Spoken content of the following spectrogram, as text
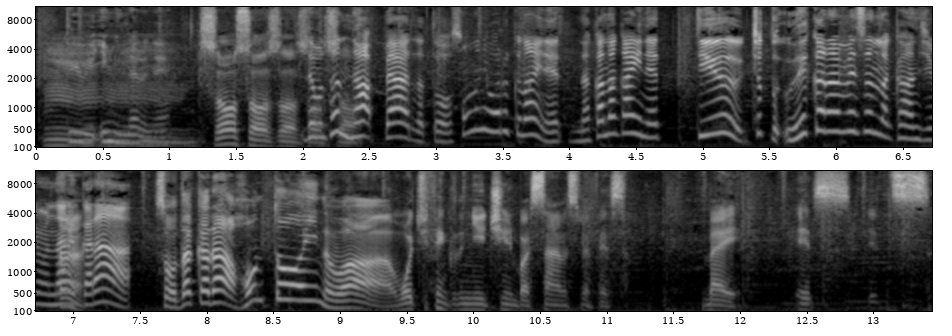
っていう意味になるね。そうそうそうそうでもただ Not bad だとそんなに悪くないね。なかなかいいね。っていうちょっるから目線な感じにもなるから、そうだから本当いいのは What you think of the new tune by Sam Smith is Mate it's it's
